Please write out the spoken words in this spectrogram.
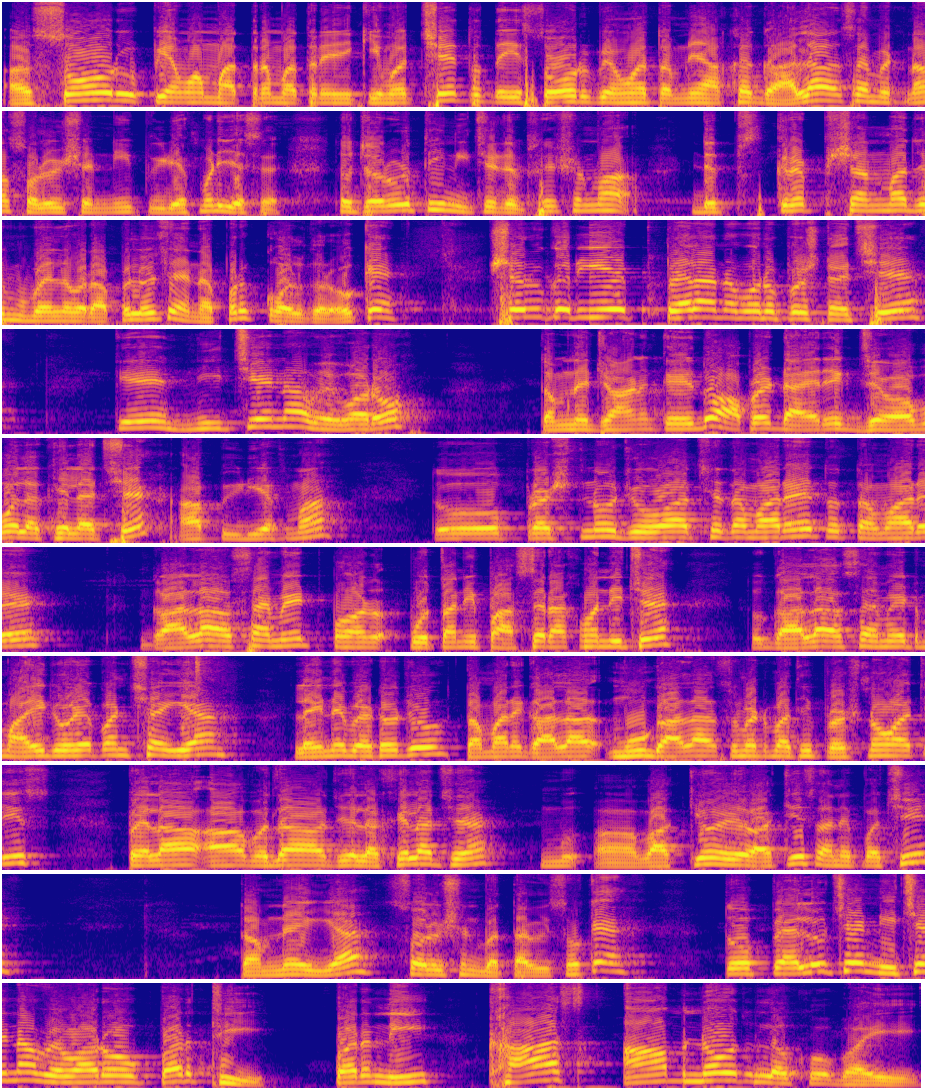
સો રૂપિયામાં માત્ર માત્ર એની કિંમત છે, તો તે સો રૂપિયામાં તમને આખા ગાલા અસાઇનમેન્ટના સોલ્યુશનની પીડીએફ મળી જશે. તો જરૂરથી નીચે ડિસ્ક્રિપ્શનમાં ડિસ્ક્રિપ્શનમાં જે મોબાઈલ નંબર આપેલો છે, એના પર કોલ કરો ઓકે શરૂ કરીએ. પહેલા નંબરનો પ્રશ્ન છે કે નીચેના વ્યવહારો, તમને જાણ કરી દો, આપણે ડાયરેક્ટ જવાબો લખેલા છે આ પીડીએફમાં તો પ્રશ્નો જોવા છે તમારે, તો તમારે ગાલા અસાઇનમેન્ટ પોતાની પાસે રાખવાની છે. તો ગાલા અસાઇનમેન્ટ મારી જોડે પણ છે અહીંયા. લઈને બેઠો છું. તમારે ગાલા, હું ગાલા સિમેન્ટમાંથી પ્રશ્નો વાંચીશ. પહેલાં આ બધા જે લખેલા છે વાક્યો એ વાંચીશ અને પછી તમને અહીંયા સોલ્યુશન બતાવીશ, ઓકે? તો પહેલું છે, નીચેના વ્યવહારો પરથી, પરની ખાસ આમનોંધ લખો ભાઈ.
